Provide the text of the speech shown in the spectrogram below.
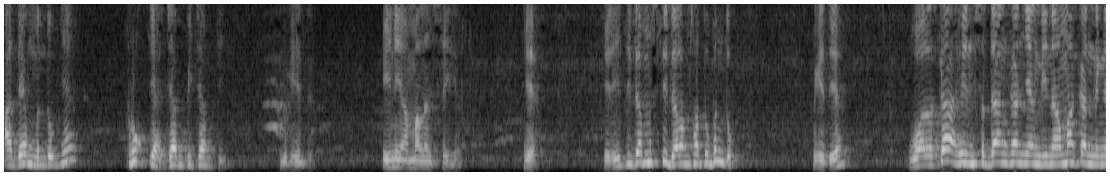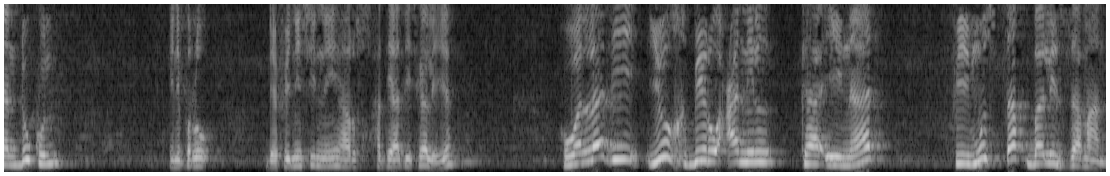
ada yang bentuknya rukyah jampi-jampi. Begitu. Ini amalan sihir. Ya. Jadi tidak mesti dalam satu bentuk. Begitu ya. Wal kahin sedangkan yang dinamakan dengan dukun ini perlu definisi ini harus hati-hati sekali ya. Huwaladhi yukhbiru anil kainat fi mustaqbaliz zaman.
